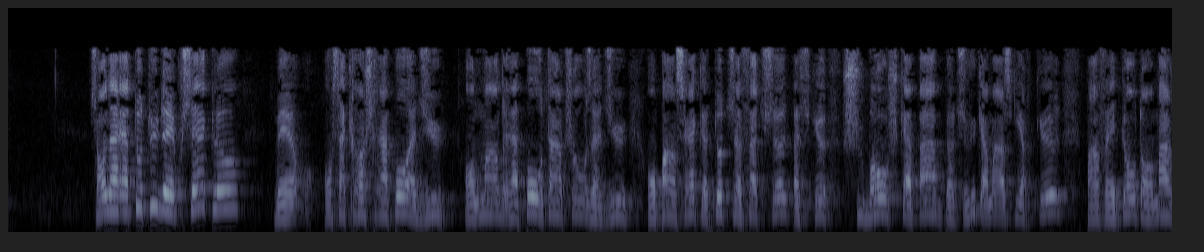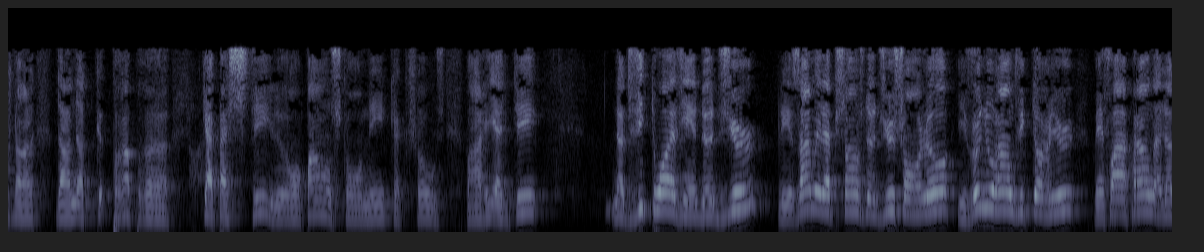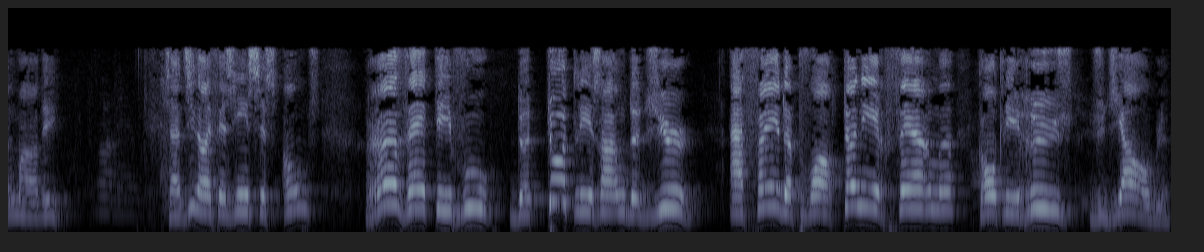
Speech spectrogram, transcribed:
Si on aurait tout eu d'un coup sec, là, mais on s'accrochera pas à Dieu. On ne demandera pas autant de choses à Dieu. On pensera que tout se fait tout seul parce que je suis bon, je suis capable. Puis as-tu vu comment est-ce qu'il recule? Puis en fin de compte, on marche dans, dans notre propre euh, capacité. On pense qu'on est quelque chose. Mais en réalité, notre victoire vient de Dieu. Les âmes et la puissance de Dieu sont là. Il veut nous rendre victorieux, mais il faut apprendre à le demander. Ça dit dans Ephésiens 6, 11, Revêtez-vous de toutes les armes de Dieu afin de pouvoir tenir ferme contre les ruses du diable.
